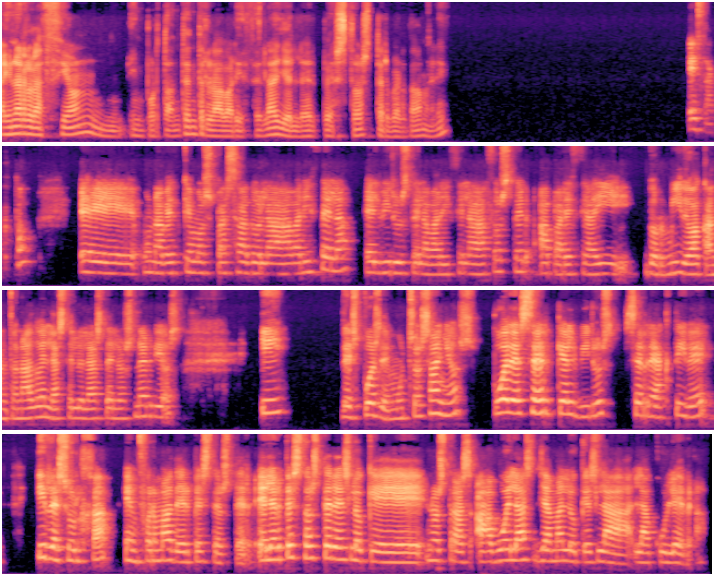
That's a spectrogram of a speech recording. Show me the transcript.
Hay una relación importante entre la varicela y el herpes zóster, ¿verdad, Mary? Exacto. Eh, una vez que hemos pasado la varicela, el virus de la varicela zoster aparece ahí dormido, acantonado en las células de los nervios y después de muchos años puede ser que el virus se reactive y resurja en forma de herpes zóster. El herpes zóster es lo que nuestras abuelas llaman lo que es la, la culebra,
